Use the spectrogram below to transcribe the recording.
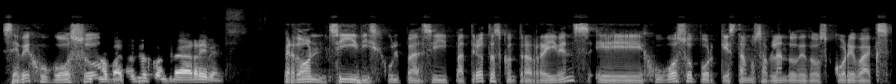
se ve jugoso. No, Patriotas contra Ravens. Perdón, sí, disculpa, sí, Patriotas contra Ravens, eh, jugoso porque estamos hablando de dos corebacks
